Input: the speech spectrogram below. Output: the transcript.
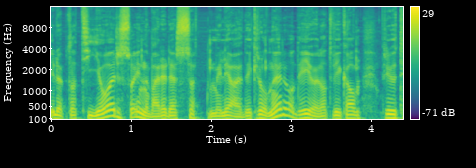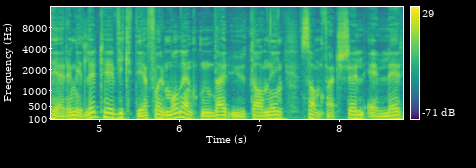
I løpet av ti år så innebærer det 17 milliarder kroner, og det gjør at vi kan prioritere midler til viktige formål, enten det er utdanning, samferdsel eller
